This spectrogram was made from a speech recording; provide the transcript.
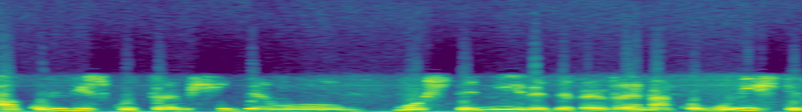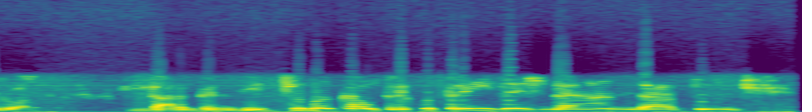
Acum discutăm și de o moștenire de pe vremea comuniștilor. Dar gândiți-vă că au trecut 30 de ani de atunci.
